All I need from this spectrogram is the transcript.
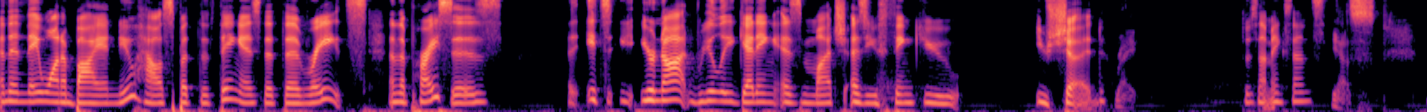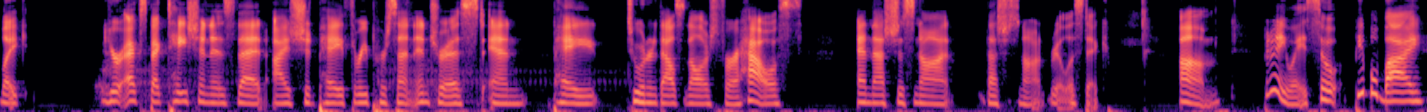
and then they want to buy a new house but the thing is that the rates and the prices it's you're not really getting as much as you think you you should Right. does that make sense Yes. like your expectation is that I should pay 3% interest and pay $200,000 for a house and that's just not that's just not realistic. Um but anyway, so people buy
